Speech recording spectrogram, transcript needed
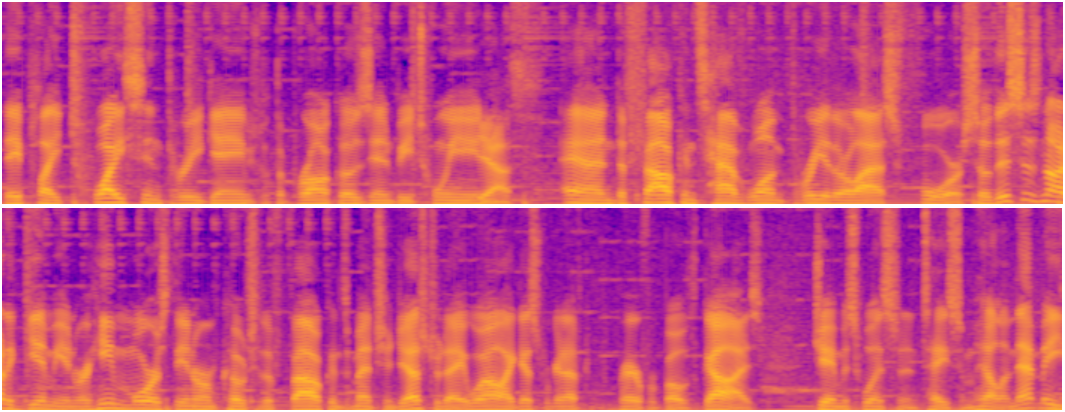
They play twice in three games with the Broncos in between Yes. and the Falcons have won three of their last four. So this is not a gimme. And Raheem Morris, the interim coach of the Falcons, mentioned yesterday, well, I guess we're going to have to prepare for both guys, Jameis Winston and Taysom Hill. And that may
